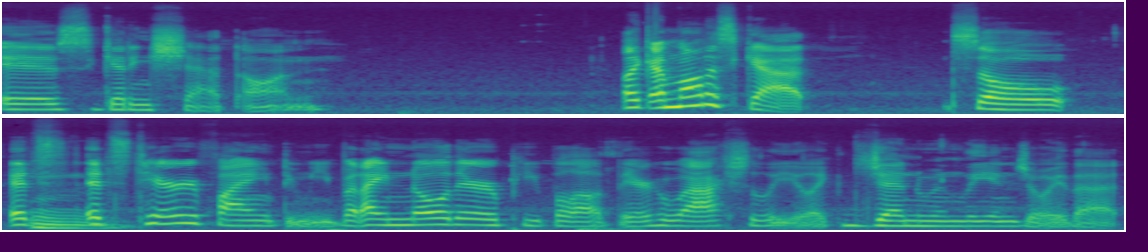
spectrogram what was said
is getting shat on. Like, I'm not a scat, so it's Mm. it's terrifying to me. But I know there are people out there who actually like genuinely enjoy that.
